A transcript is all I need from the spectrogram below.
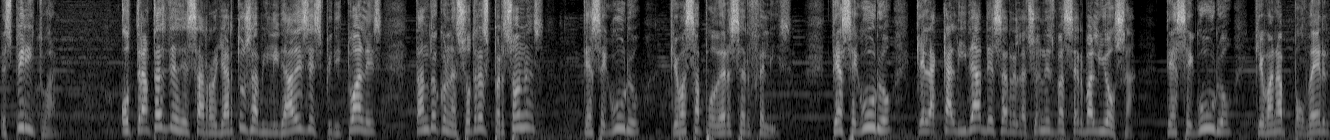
espiritual, o tratas de desarrollar tus habilidades espirituales tanto con las otras personas, te aseguro que vas a poder ser feliz. Te aseguro que la calidad de esas relaciones va a ser valiosa. Te aseguro que van a poder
